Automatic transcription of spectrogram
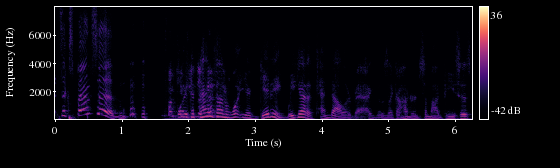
it's expensive. Well, it depends on what you're getting. We got a ten dollar bag that was like a hundred some odd pieces,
